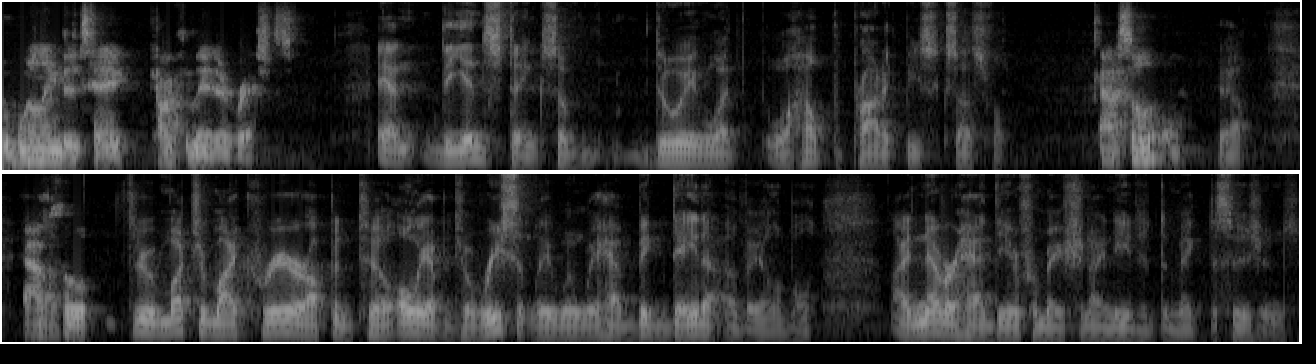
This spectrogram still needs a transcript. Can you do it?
willing to take calculated risks. And the instincts of doing what will help the product be successful. Absolutely. Yeah. Absolutely. Uh, through much of my career, up until only up until recently, when we have big data available, I never had the information I needed to make decisions.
